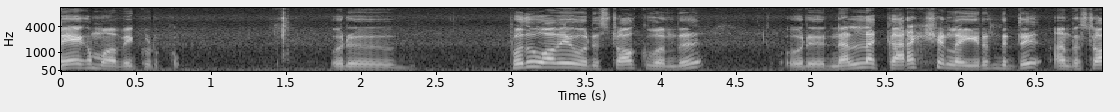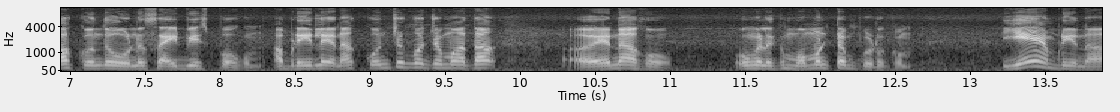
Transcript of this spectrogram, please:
வேகமாகவே கொடுக்கும். ஒரு பொதுவாகவே ஒரு ஸ்டாக் வந்து ஒரு நல்ல கரெக்ஷனில் இருந்துட்டு அந்த ஸ்டாக் வந்து ஒன்று சைட்வேஸ் போகும். அப்படி இல்லைன்னா கொஞ்சம் கொஞ்சமாக தான் என்னாகும்? உங்களுக்கு மொமெண்டம் கொடுக்கும். ஏன் அப்படின்னா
